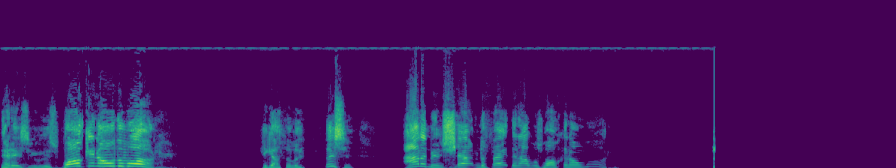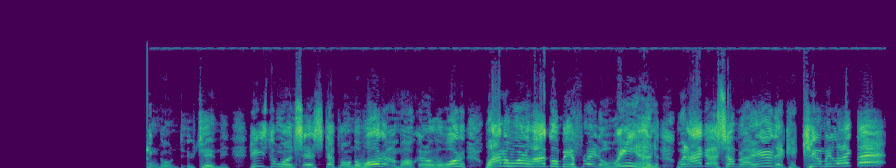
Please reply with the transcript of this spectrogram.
that as he was walking on the water, he got the. Listen, I'd have been shouting the fact that I was walking on water. Going to do to me. He's the one says, step on the water. I'm walking on the water. Why in the world am I going to be afraid of wind when I got something right here that could kill me like that?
